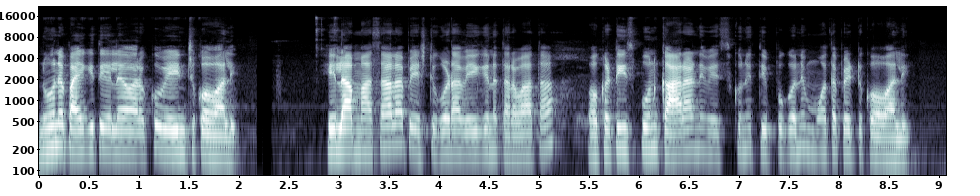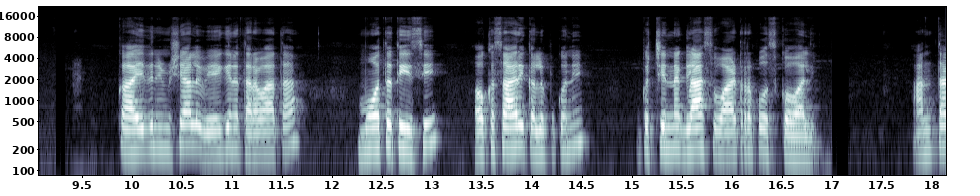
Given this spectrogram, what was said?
నూనె పైకి తేలే వరకు వేయించుకోవాలి. ఇలా మసాలా పేస్ట్ కూడా వేగిన తర్వాత ఒక టీ స్పూన్ కారాన్ని వేసుకుని తిప్పుకొని మూత పెట్టుకోవాలి. ఒక ఐదు నిమిషాలు వేగిన తర్వాత మూత తీసి ఒకసారి కలుపుకొని ఒక చిన్న గ్లాస్ వాటర్ పోసుకోవాలి. అంతా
